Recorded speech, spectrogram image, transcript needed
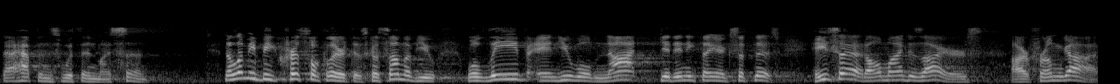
that happens within my sin. Now let me be crystal clear at this, because some of you will leave and you will not get anything except this. He said, all my desires are from God.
